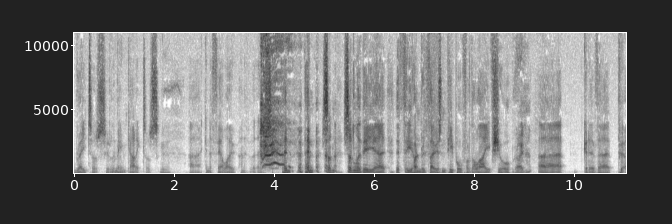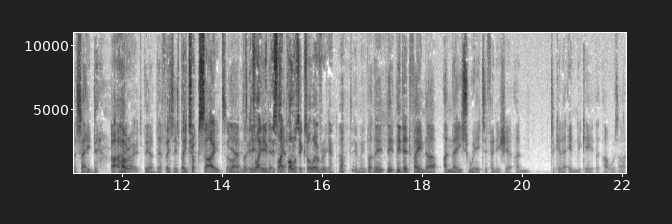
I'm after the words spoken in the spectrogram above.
writers who are the main characters uh, kind of fell out, and then, then, then sudden, suddenly the uh, the three hundred thousand people for the live show, Right. uh, kind of uh, put aside Oh, all right. their They, differences. they but, took sides. Oh, Yeah, it's, they- like they did- it's like yeah. politics all over again. Oh dear me. but they, they, they did find a, a nice way to finish it and to kind of indicate that that was a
